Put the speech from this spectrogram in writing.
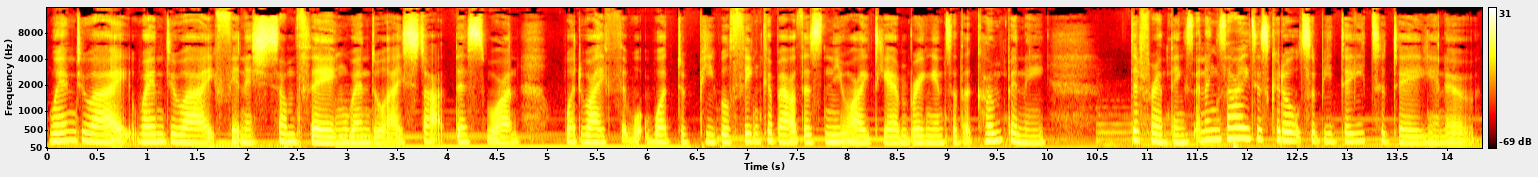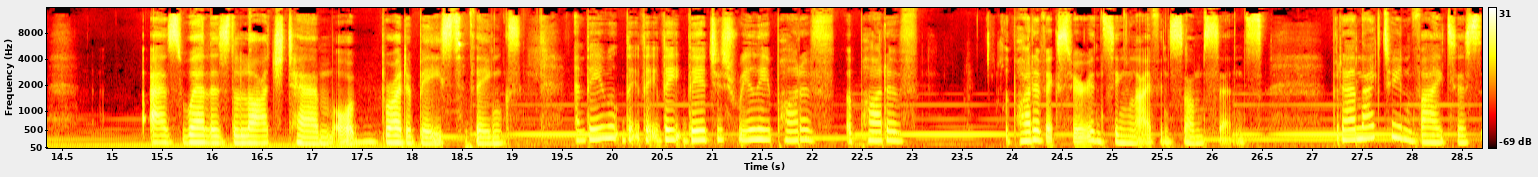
when do I when do I finish something? When do I start this one? what do I th- what do people think about this new idea and bring into the company different things and anxieties could also be day to day you know as well as the large term or broader based things and they will they, they, they they're just really a part of a part of a part of experiencing life in some sense but i'd like to invite us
